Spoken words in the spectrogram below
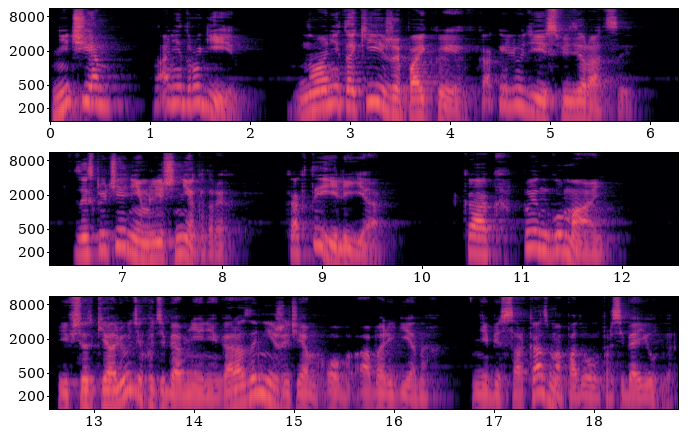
Ничем, они другие. Но они такие же пайки, как и люди из Федерации. За исключением лишь некоторых, как ты или я. Как Пынгумай. И все-таки о людях у тебя мнение гораздо ниже, чем об аборигенах. Не без сарказма подумал про себя Юдгар.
